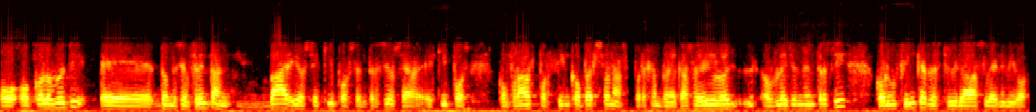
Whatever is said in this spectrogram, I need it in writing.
o, Call of Duty, eh, donde se enfrentan varios equipos entre sí, o sea, equipos conformados por cinco personas, por ejemplo, en el caso de League of Legends entre sí, con un fin que es destruir la base del enemigo.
